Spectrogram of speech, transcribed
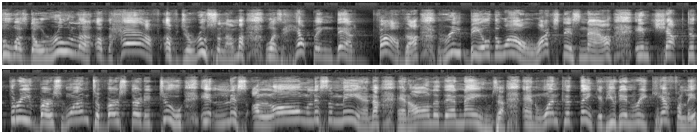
who was the ruler of the half of Jerusalem, was helping their father rebuild the wall. Watch this now. In chapter 3, verse 1 to verse 32, it lists a long list of men and all of their names. And one could think, if you didn't read carefully,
